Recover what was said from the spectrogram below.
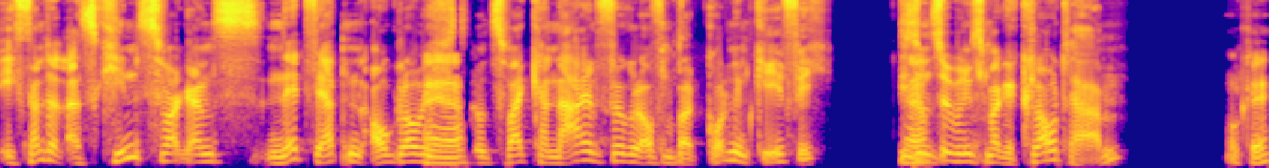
Ich fand das als Kind zwar ganz nett. Wir hatten auch, glaube ich, Ja, ja. so zwei Kanarienvögel auf dem Balkon im Käfig, die Ja. sie uns übrigens mal geklaut haben. Okay.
